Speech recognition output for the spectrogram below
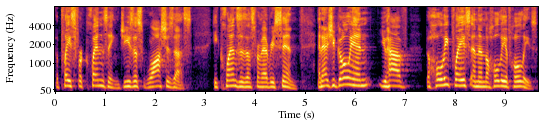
the place for cleansing. Jesus washes us. He cleanses us from every sin. And as you go in, you have the holy place and then the holy of holies.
